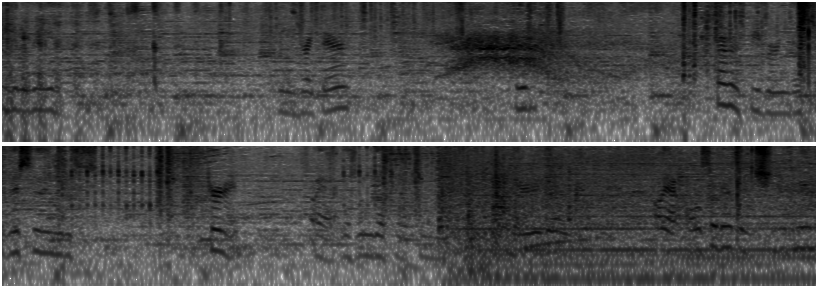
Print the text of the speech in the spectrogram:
He's gonna be. He's right there. Good. I'm gonna speed running this. So this one, you just turn it. Oh yeah, this one goes for There we go. Oh yeah, also there's an achievement,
